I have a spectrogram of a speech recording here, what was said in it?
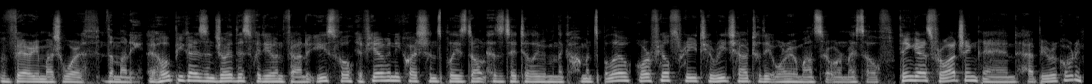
very much worth the money. I hope you guys enjoyed this video and found it useful. If you have any questions, please don't hesitate to leave them in the comments below, or feel free to reach out to the Oreo Monster or myself. Thank you guys for watching, and happy recording.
